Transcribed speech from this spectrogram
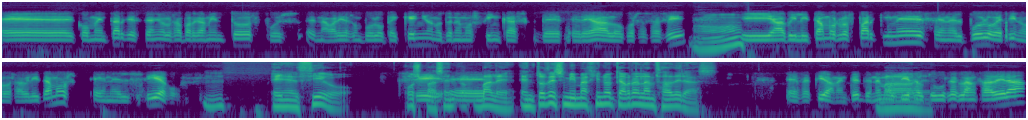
Eh, comentar que este año los aparcamientos, pues en Navaria es un pueblo pequeño, no tenemos fincas de cereal o cosas así, Oh. y habilitamos los parkings en el pueblo vecino, los habilitamos en el Ciego. En el ciego. Ospas, Sí, eh, vale. Entonces me imagino que habrá lanzaderas. Efectivamente, tenemos 10 Vale. autobuses lanzadera,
